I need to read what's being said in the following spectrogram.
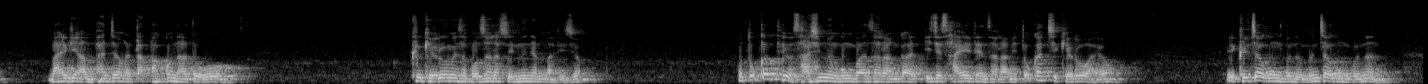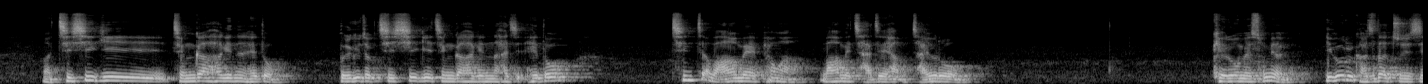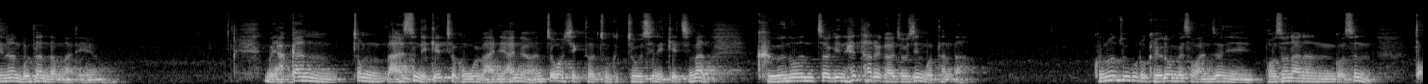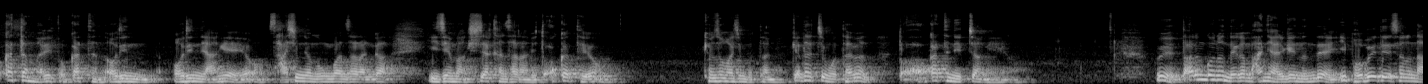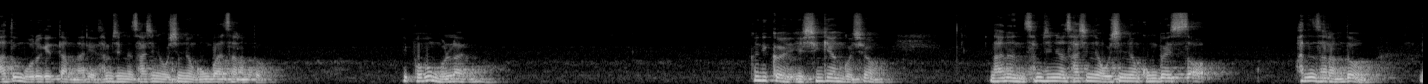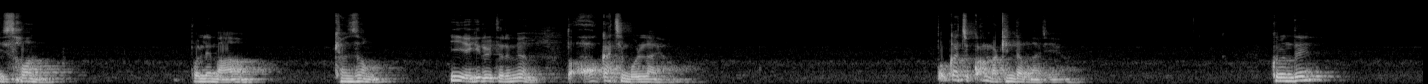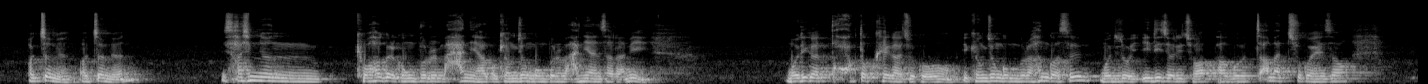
말기 암 판정을 딱 받고 나도 그 괴로움에서 벗어날 수 있느냔 말이죠. 뭐 똑같아요. 40년 공부한 사람과 이제 4일 된 사람이 똑같이 괴로워요. 글자 공부는, 문자 공부는 어, 지식이 증가하기는 해도 불교적 지식이 증가하기는 해도 진짜 마음의 평화, 마음의 자제함, 자유로움, 괴로움의 소멸 이거를 가져다 주지는 못한단 말이에요. 뭐 약간 좀 나을 수는 있겠죠. 공부를 많이 하면 조금씩 더 좋을 수는 있겠지만 근원적인 해탈을 가져오진 못한다. 근원적으로 괴로움에서 완전히 벗어나는 것은 똑같단 말이에요. 똑같은 어린 어린 양이에요. 40년 공부한 사람과 이제 막 시작한 사람이 똑같아요. 견성하지 못하면, 깨닫지 못하면 똑같은 입장이에요. 왜? 다른 거는 내가 많이 알겠는데 이 법에 대해서는 나도 모르겠단 말이에요. 30년, 40년, 50년 공부한 사람도. 이 법은 몰라요. 그러니까 이게 신기한 것이요. 나는 30년, 40년, 50년 공부했어 하는 사람도 이 선, 본래 마음, 견성 이 얘기를 들으면 똑같이 몰라요. 똑같이 꽉 막힌단 말이에요. 그런데 어쩌면 어쩌면 40년 교학을 공부를 많이 하고 경전 공부를 많이 한 사람이 머리가 똑똑해가지고 이 경전 공부를 한 것을 머리로 이리저리 조합하고 짜맞추고 해서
